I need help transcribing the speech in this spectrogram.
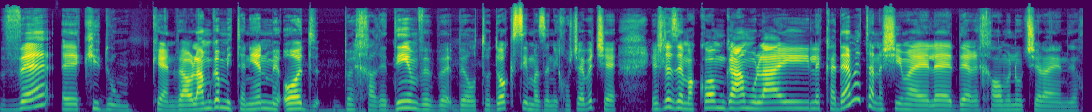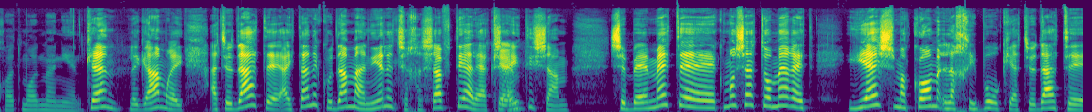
וקידום. כן, והעולם גם מתעניין מאוד בחרדים ובאורתודוקסים, אז אני חושבת שיש לזה מקום גם אולי לקדם את הנשים האלה דרך האומנות שלהן, זה יכול להיות מאוד מעניין. כן, לגמרי. את יודעת, אה, הייתה נקודה מעניינת שחשבתי עליה כשהייתי שם, שבאמת, אה, כמו שאת אומרת, יש מקום לחיבור, כי את יודעת, אה,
